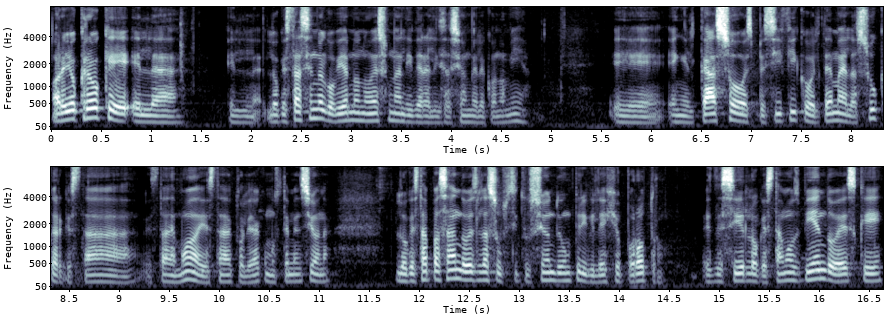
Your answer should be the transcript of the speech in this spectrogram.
Ahora, yo creo que lo que está haciendo el gobierno no es una liberalización de la economía. Eh, en el caso específico del tema del azúcar, que está, está de moda y está de actualidad, como usted menciona, lo que está pasando es la sustitución de un privilegio por otro. Es decir, lo que estamos viendo es que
